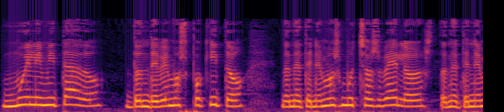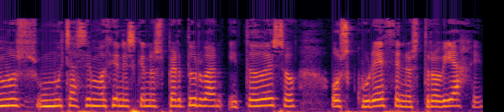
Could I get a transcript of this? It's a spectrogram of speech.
muy limitado, donde vemos poquito, donde tenemos muchos velos, donde tenemos muchas emociones que nos perturban y todo eso oscurece nuestro viaje.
